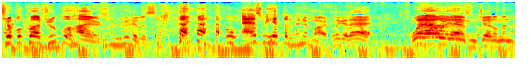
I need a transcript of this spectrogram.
triple quadruple hired. Who knew there was such a thing? Ooh, as we hit the minute mark, look at that. One hour, ladies and gentlemen.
